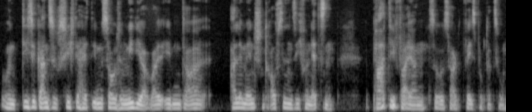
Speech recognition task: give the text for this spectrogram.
Und diese ganze Geschichte heißt eben Social Media, weil eben da alle Menschen drauf sind und sich vernetzen. Party feiern, so sagt Facebook dazu.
